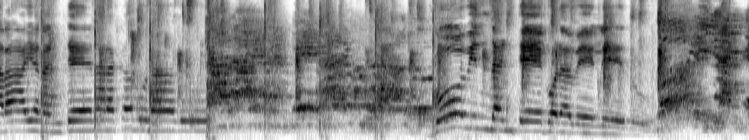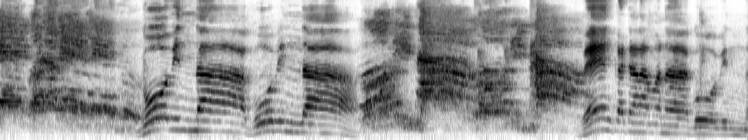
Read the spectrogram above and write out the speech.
నారాయణంటే నరకము రాదు గోవిందంటే గొడవే లేదు. గోవింద గోవింద. వెంకటరమణ గోవింద.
